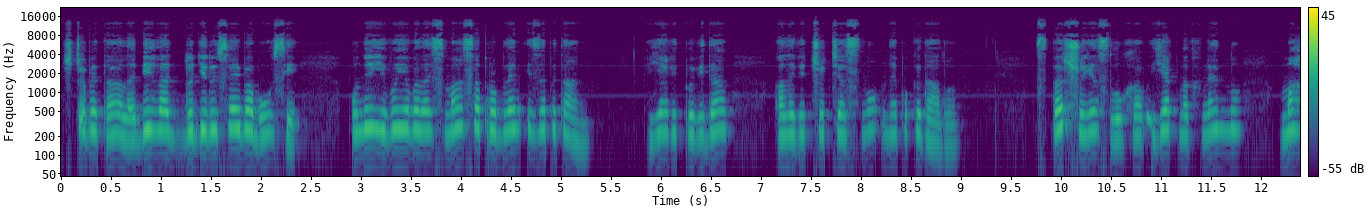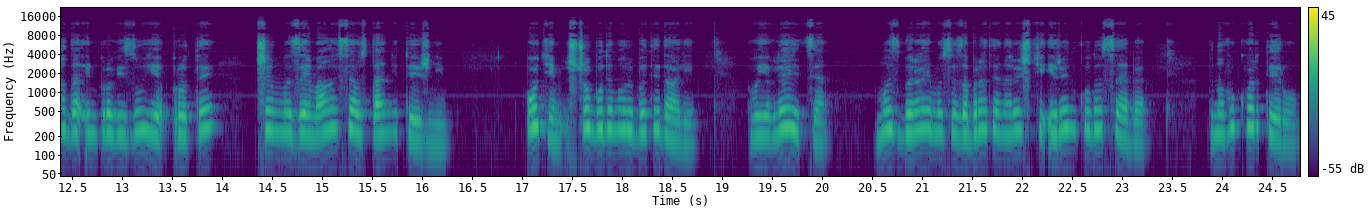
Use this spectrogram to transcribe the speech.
щебетала, бігла до дідуся й бабусі. У неї виявилась маса проблем і запитань. Я відповідав, але відчуття сну не покидало. Спершу я слухав, як натхненно Магда імпровізує про те, чим ми займалися останні тижні. Потім, що будемо робити далі? Виявляється, ми збираємося забрати нарешті Іринку до себе, в нову квартиру.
